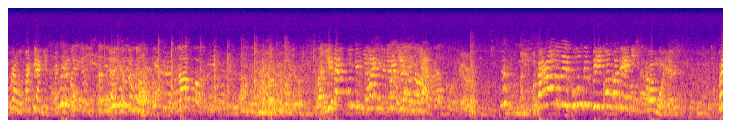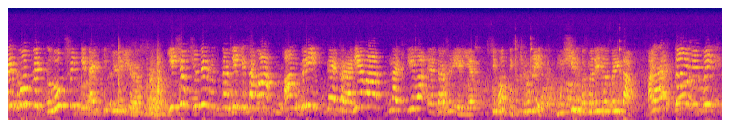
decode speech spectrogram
браво, потянет, потянет. Браво! Итак, будьте внимательны, с берегов Адриатического моря. Производство лучших китайских ювелиров. Еще в 14 веке сама английская королева носила это ожерелье. Всего тысячу рублей. Мужчины, посмотрите на своих дам. Они достойны быть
